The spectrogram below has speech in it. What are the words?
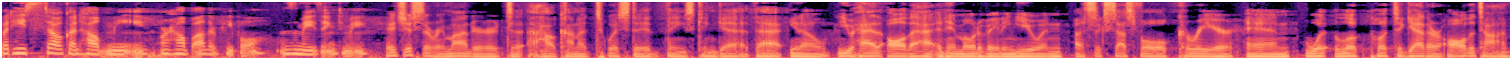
but he still could help me or help other people. It was amazing to me. It's just a reminder to how kind of twisted things can get. That you know you had all that and him motivating you and a successful career and w- look put together all the time.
